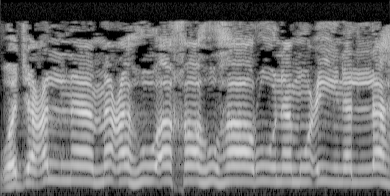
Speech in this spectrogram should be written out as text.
وجعلنا معه اخاه هارون معينا له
